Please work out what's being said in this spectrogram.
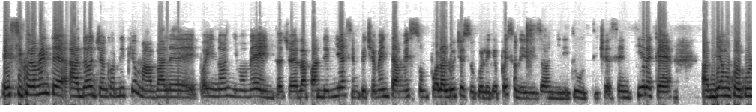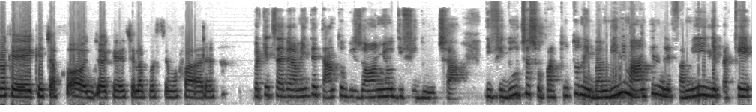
E sicuramente ad oggi ancora di più, ma vale poi in ogni momento, cioè la pandemia semplicemente ha messo un po' la luce su quelli che poi sono i bisogni di tutti, cioè sentire che abbiamo qualcuno che, che ci appoggia, che ce la possiamo fare perché c'è veramente tanto bisogno di fiducia, di fiducia soprattutto nei bambini ma anche nelle famiglie, perché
